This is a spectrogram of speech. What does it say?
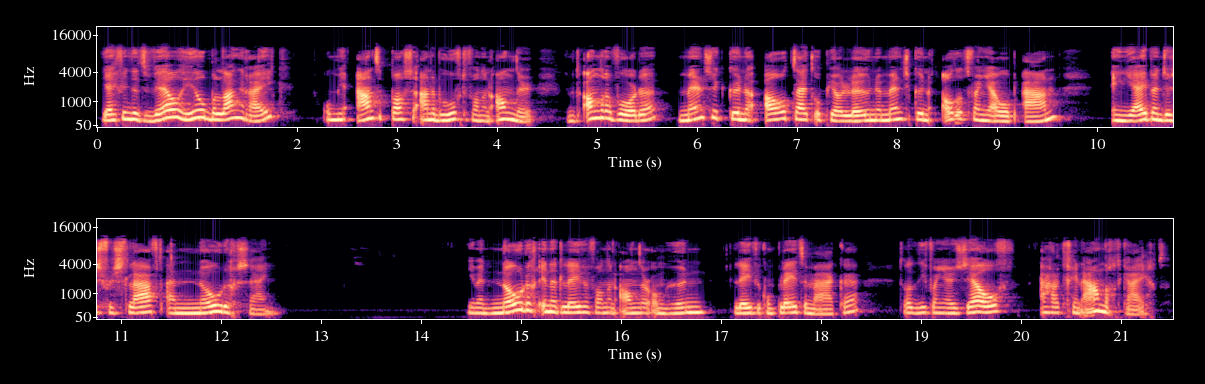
jij vindt het wel heel belangrijk om je aan te passen aan de behoeften van een ander. Met andere woorden, mensen kunnen altijd op jou leunen, mensen kunnen altijd van jou op aan. En jij bent dus verslaafd aan nodig zijn. Je bent nodig in het leven van een ander om hun leven compleet te maken, terwijl die van jezelf eigenlijk geen aandacht krijgt.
